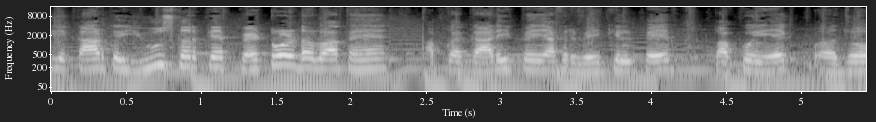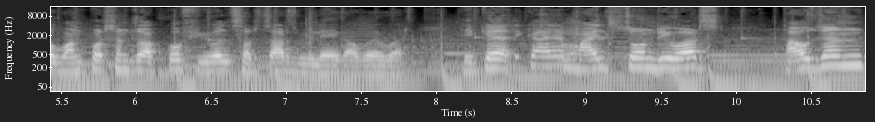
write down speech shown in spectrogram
ये कार्ड को यूज़ करके पेट्रोल डलवाते हैं आपका गाड़ी पे या फिर व्हीकल पे तो आपको एक जो वन परसेंट जो आपको फ्यूल सरचार्ज मिलेगा वेवर ठीक है? लिखा है। Milestone rewards thousand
